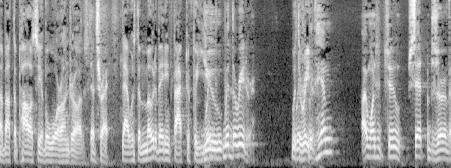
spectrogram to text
about the policy of a war on drugs. That's right. That was the motivating factor for you. With, with the reader. With, with, the reader. With him, I wanted to sit, observe,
